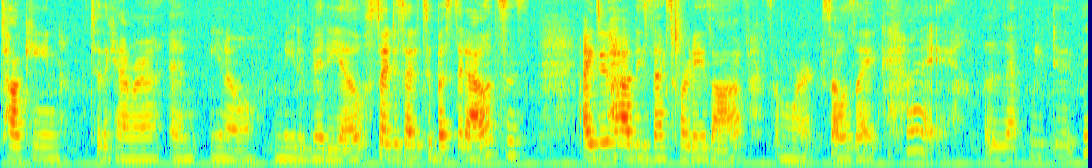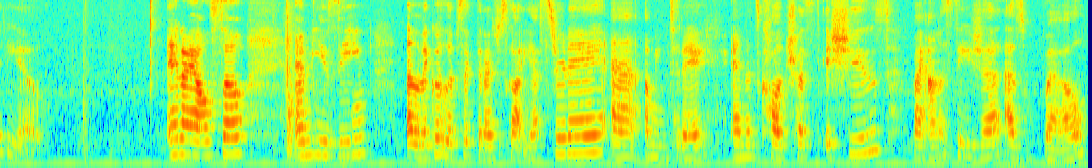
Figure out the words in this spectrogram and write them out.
talking to the camera and you know made a video. So I decided to bust it out since I do have these next four days off from work. So I was like hey let me do a video and I also am using a liquid lipstick that I just got yesterday, and, I mean today, and it's called Trust Issues by Anastasia as well.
